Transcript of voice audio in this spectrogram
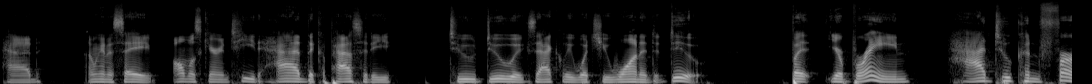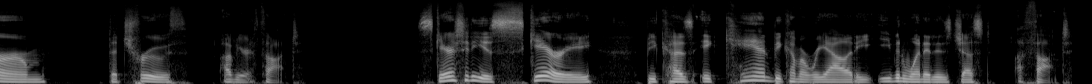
had, I'm going to say almost guaranteed, had the capacity to do exactly what you wanted to do. But your brain had to confirm the truth of your thought. Scarcity is scary because it can become a reality even when it is just a thought.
